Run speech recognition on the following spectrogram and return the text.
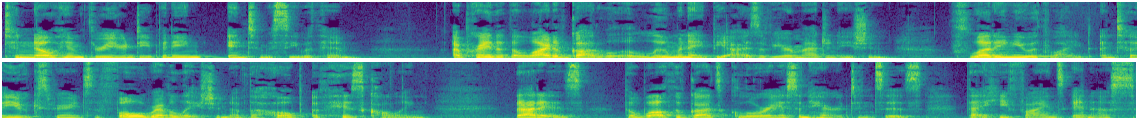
to know him through your deepening intimacy with him. I pray that the light of God will illuminate the eyes of your imagination, flooding you with light until you experience the full revelation of the hope of his calling. That is, the wealth of God's glorious inheritances that he finds in us,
